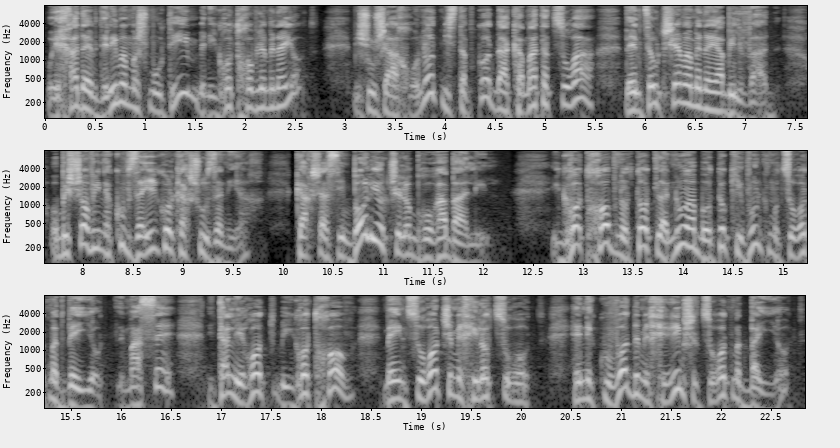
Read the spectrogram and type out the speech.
הוא אחד ההבדלים המשמעותיים בין אגרות חוב למניות, משום שהאחרונות מסתפקות בהקמת הצורה באמצעות שם המניה בלבד, או בשווי נקוב זעיר כל כך שהוא זניח, כך שהסימבוליות שלו ברורה בעליל. אגרות חוב נוטות לנוע באותו כיוון כמו צורות מטבעיות. למעשה, ניתן לראות באגרות חוב מעין צורות שמכילות צורות. הן נקובות במחירים של צורות מטבעיות,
